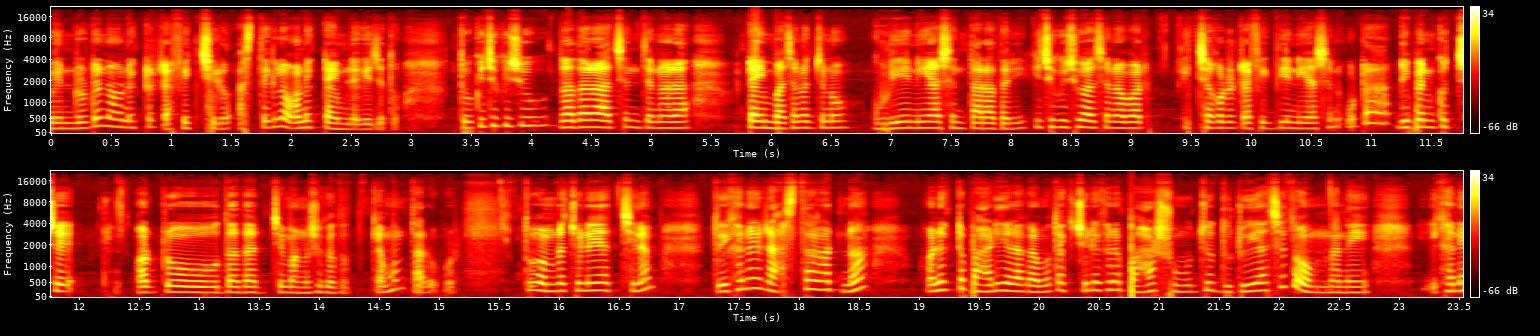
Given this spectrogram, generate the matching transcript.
মেন রোডে না অনেকটা ট্রাফিক ছিল। আসতে গেলে অনেক টাইম লেগে যেত। তো কিছু কিছু দাদারা আছেন যেনারা টাইম বাঁচানোর জন্য ঘুরিয়ে নিয়ে আসেন তাড়াতাড়ি। কিছু কিছু আছেন আবার ইচ্ছা করে ট্রাফিক দিয়ে নিয়ে আসেন। ওটা ডিপেন্ড করছে অটো দাদার যে মানসিকতা কেমন তার উপর। তো আমরা চলে যাচ্ছিলাম। তো এখানে রাস্তাঘাট না অনেকটা পাহাড়ি এলাকার মতো। অ্যাকচুয়ালি এখানে পাহাড়, সমুদ্র দুটোই আছে তো মানে এখানে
